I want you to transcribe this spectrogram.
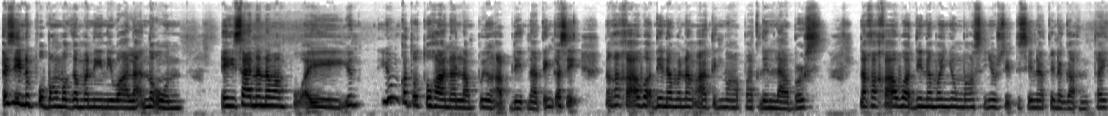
Ay sino po bang magamaniniwala noon? Eh sana naman po ay yun, yung katotohanan lang po yung update natin kasi nakakaawa din naman ng ating mga patlin lovers. Nakakaawa din naman yung mga senior citizen natin nag-aantay.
